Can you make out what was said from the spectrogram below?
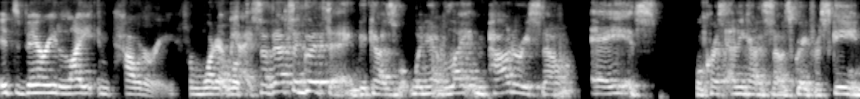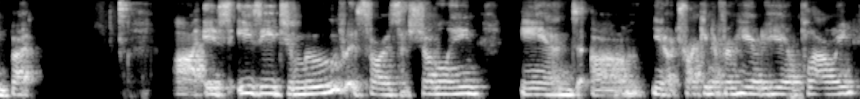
it's very light and powdery from what it Okay, looks. so that's a good thing because when you have light and powdery snow, A, it's, well, of course, any kind of snow is great for skiing, but uh, it's easy to move as far as shoveling and, um, you know, trucking it from here to here, plowing.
